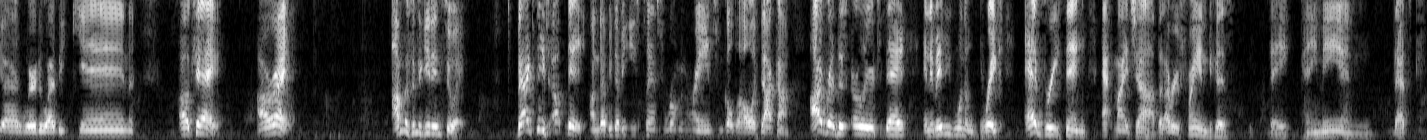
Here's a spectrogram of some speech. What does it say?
God, where do I begin? Okay, all right. I'm just going to get into it. Backstage update on WWE's plans for Roman Reigns from Cultaholic.com. I read this earlier today, and it made me want to break everything at my job, but I refrained because they pay me, and that's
